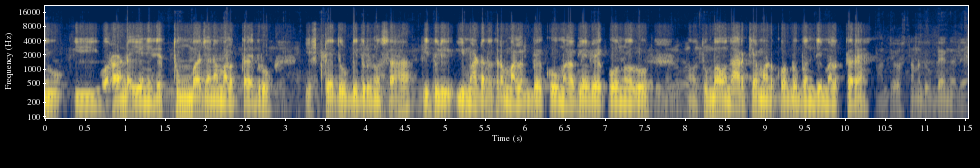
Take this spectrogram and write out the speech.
ನೀವು ಈ ವರಾಂಡ ಏನಿದೆ ತುಂಬ ಜನ ಮಲಗ್ತಾ ಇದ್ರು. ಎಷ್ಟೇ ದುಡ್ಡಿದ್ರು ಸಹ ಇದು ಈ ಮಠದ ಹತ್ರ ಮಲಗಬೇಕು ಮಲಗಲೇಬೇಕು ಅನ್ನೋರು ತುಂಬಾ ಒಂದು ಆರ್ಕೆ ಮಾಡಿಕೊಂಡು ಬಂದು ಮಲಗ್ತಾರೆ. ದೇವಸ್ಥಾನ ದುಡ್ಡು ಹೆಂಗದೆ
